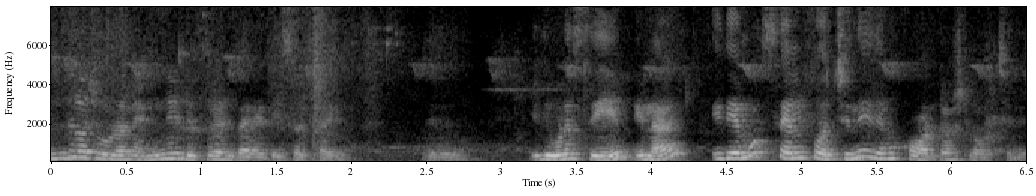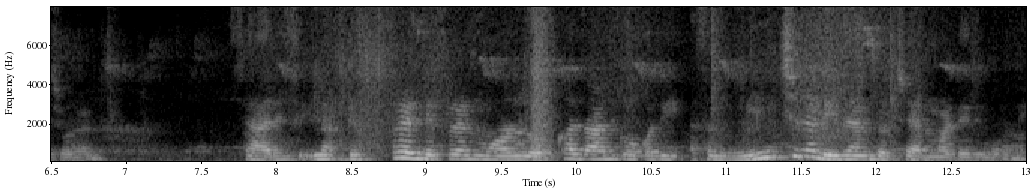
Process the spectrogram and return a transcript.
ఇందులో చూడండి ఎన్ని డిఫరెంట్ వెరైటీస్ వచ్చాయి. ఇది ఇది కూడా సేమ్ ఇలా ఇదేమో సెల్ఫ్ వచ్చింది ఇదేమో కాంట్రాస్ట్లో వచ్చింది చూడండి. శారీస్ ఇలా డిఫరెంట్ డిఫరెంట్ మోడల్ ఒక్కదానికి ఒకటి. అసలు మించిన డిజైన్స్ వచ్చాయన్నమాట ఇది కూడా.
